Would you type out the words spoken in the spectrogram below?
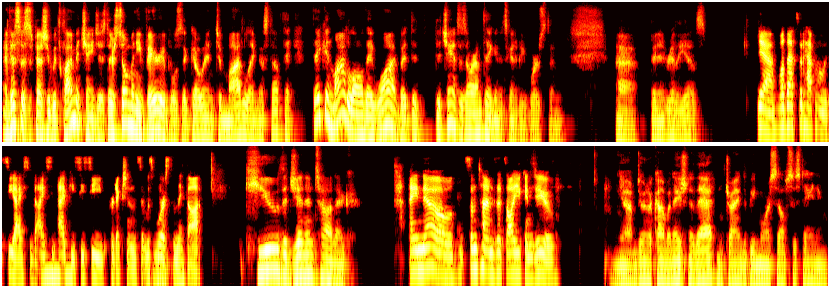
And this is especially with climate changes. There's so many variables that go into modeling the stuff that they can model all they want, but the, the chances are, I'm thinking it's going to be worse than uh, than it really is. Yeah, well, that's what happened with sea ice with the IPCC mm-hmm. predictions. It was worse than they thought. Cue the gin and tonic. I know. Sometimes that's all you can do yeah, I'm doing a combination of that and trying to be more self-sustaining.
